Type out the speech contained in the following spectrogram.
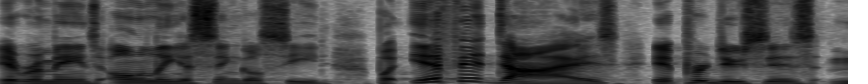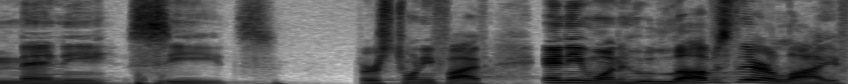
it remains only a single seed. But if it dies, it produces many seeds. Verse 25 Anyone who loves their life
